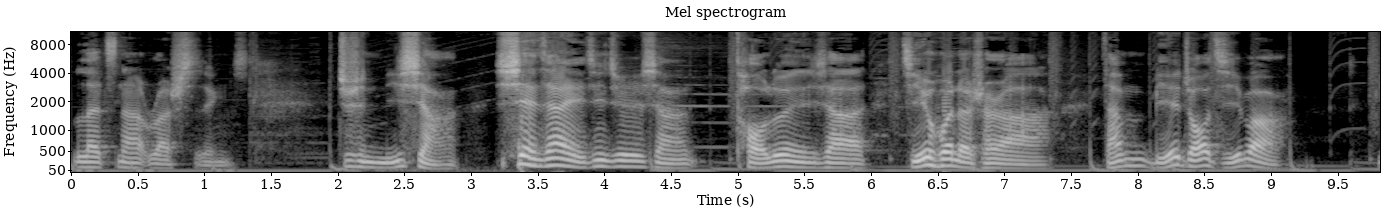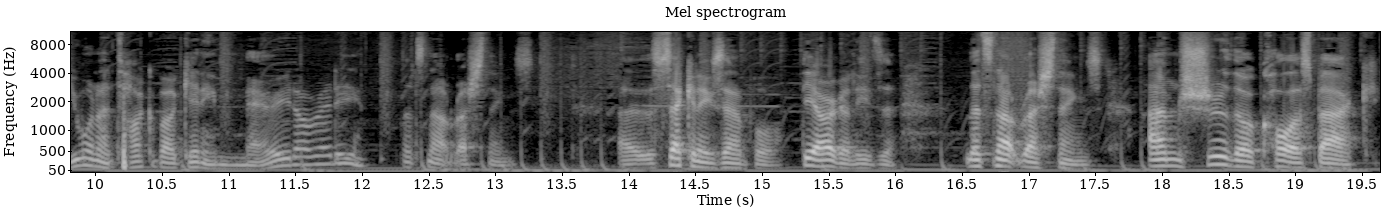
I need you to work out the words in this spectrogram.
Let's not rush things. 就是你想现在已经就是想讨论一下结婚的事儿啊，咱们别着急吧。You want to talk about getting married already? Let's not rush things. Uh, the second example, 第二个例子, let's not rush things. I'm sure they'll call us back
